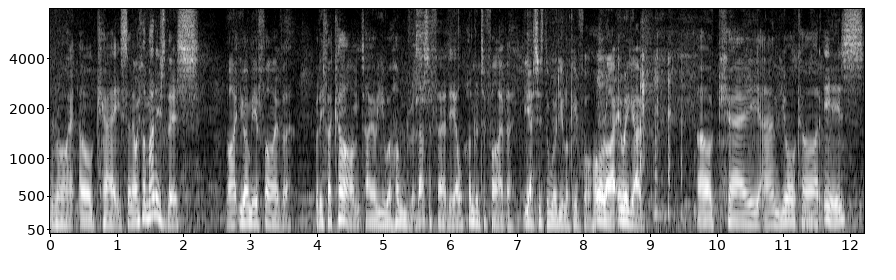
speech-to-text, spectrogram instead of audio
Right, OK. So now if I manage this, right, you owe me a fiver. But if I can't, I owe you a hundred. That's a fair deal. Hundred to fiver. Yes is the word you're looking for. All right, here we go. OK, and your card is...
